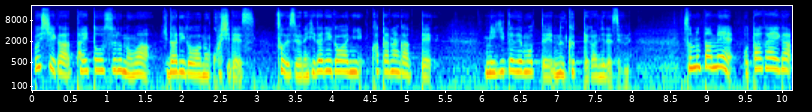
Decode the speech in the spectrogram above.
武士が対等するのは左側の腰です。そうですよね。左側に刀があって右手で持って抜くって感じですよね。そのためお互いが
